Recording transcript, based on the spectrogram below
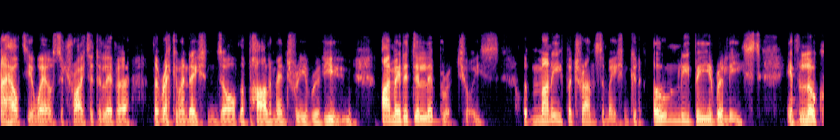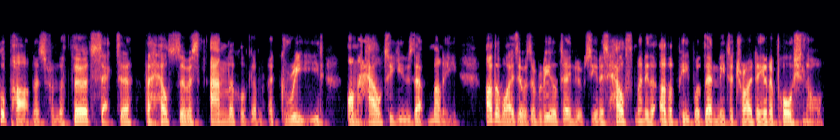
a Healthier Wales to try to deliver the recommendations of the parliamentary review, I made a deliberate choice that money for transformation could only be released if local partners from the third sector, the health service, and local government agreed on how to use that money. Otherwise, there was a real danger of seeing as health money that other people then need to try to get a portion of.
